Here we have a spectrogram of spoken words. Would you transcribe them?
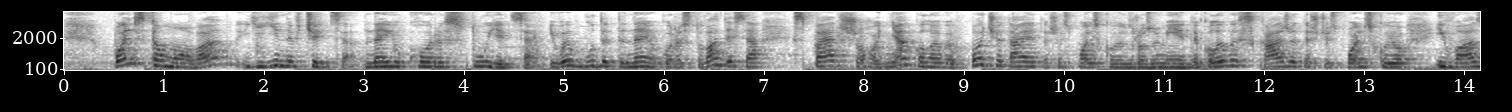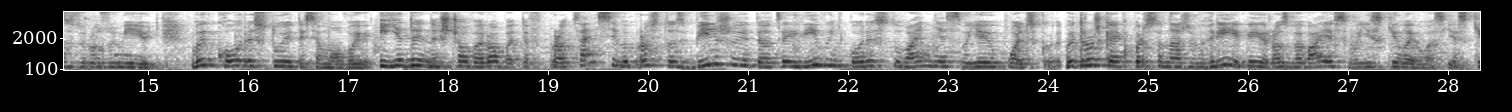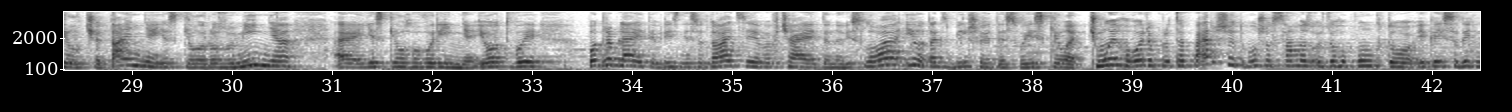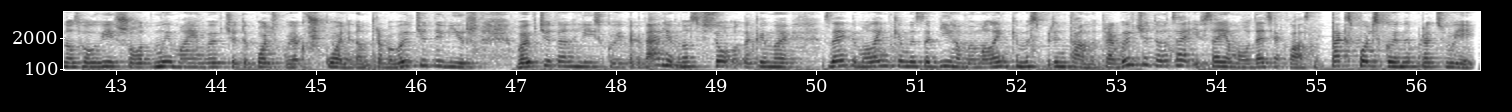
Польська мова її не вчиться, нею користується, і ви будете нею користуватися з першого дня, коли ви почитаєте щось польською, зрозумієте, коли ви скажете щось польською і вас зрозуміють. Ви користуєтеся мовою. І єдине, що ви робите в процесі, ви просто збільшуєте оцей рівень користування своєю польською. Ви трошки як персонаж в грі, який розвиває свої скіли. У вас є скіл читання, є скіл розуміння е, є скіл говоріння. І от ви потрапляєте в різні ситуації, вивчаєте нові слова і отак збільшуєте свої скіли. Чому я говорю про це перше? Тому що саме з цього пункту, який сидить у нас в голові, що от ми маємо вивчити польську, як в школі, нам треба вивчити вірш, вивчити англійську і так далі. В нас все отакими, знаєте, маленькими забігами, маленькими спринтами. Треба вивчити оце, і все, я молодець, я класний. Так з польською не працює.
